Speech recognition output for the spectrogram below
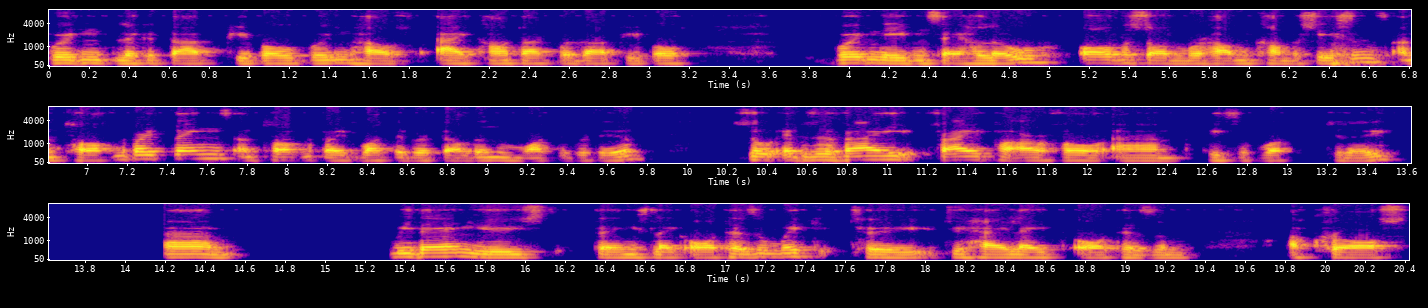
wouldn't look at that people, wouldn't have eye contact with that people, wouldn't even say hello. All of a sudden, we're having conversations and talking about things and talking about what they were building and what they were doing. So it was a very, very powerful um, piece of work to do. Um, we then used things like Autism Week to to highlight autism across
